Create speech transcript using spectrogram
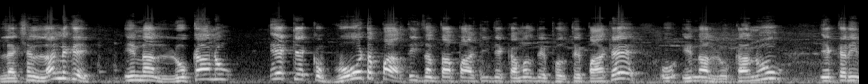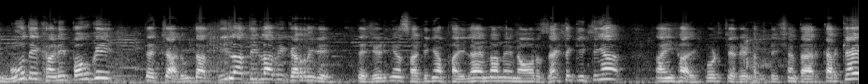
ਇਲੈਕਸ਼ਨ ਲੜਨਗੇ, ਇਹਨਾਂ ਲੋਕਾਂ ਨੂੰ ਇੱਕ ਇੱਕ ਵੋਟ ਭਾਰਤੀ ਜਨਤਾ ਪਾਰਟੀ ਦੇ ਕਮਲ ਦੇ ਫੁੱਲ ਤੇ ਪਾ ਕੇ ਉਹ ਇਹਨਾਂ ਲੋਕਾਂ ਨੂੰ ਇੱਕ ਵਾਰੀ ਮੂੰਹ ਦੀ ਖਾਣੀ ਪਊਗੀ ਤੇ ਝਾੜੂ ਦਾ ਤੀਲਾ ਤੀਲਾ ਵੀ ਕਰਨਗੇ। ਤੇ ਜਿਹੜੀਆਂ ਸਾਡੀਆਂ ਫਾਈਲਾਂ ਇਹਨਾਂ ਨੇ ਨੌ ਰਿਜੈਕਟ ਕੀਤੀਆਂ, ਅਸੀਂ ਹਾਈ ਕੋਰਟ 'ਚ ਰਿਟ ਪਟੀਸ਼ਨ ਦਾਇਰ ਕਰਕੇ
